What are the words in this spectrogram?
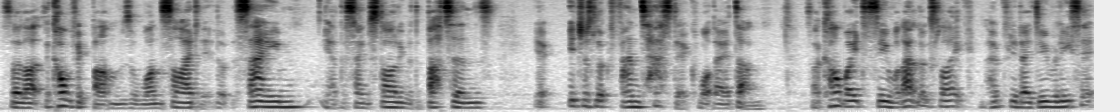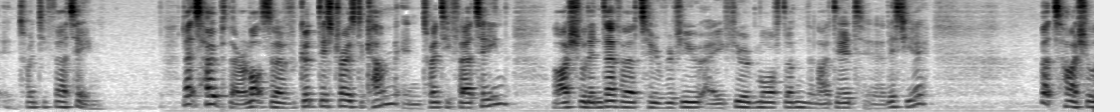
So like the config button was on one side and it looked the same. You had the same styling with the buttons. It, it just looked fantastic what they had done. So I can't wait to see what that looks like. Hopefully they do release it in 2013. Let's hope there are lots of good distros to come in 2013. I shall endeavour to review a few more of them than I did uh, this year. But I shall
